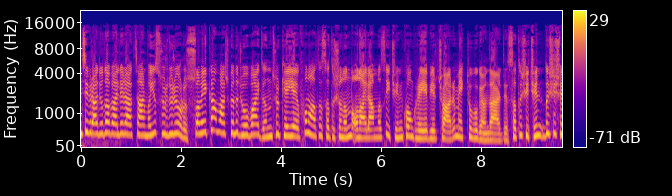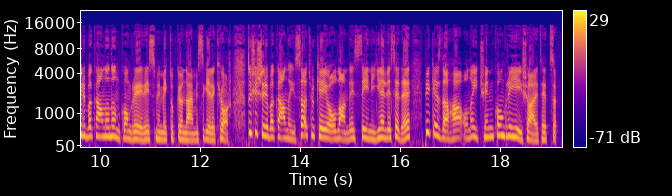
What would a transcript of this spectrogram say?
NTV Radyo'da haberleri aktarmayı sürdürüyoruz. Amerikan Başkanı Joe Biden Türkiye'ye F-16 satışının onaylanması için kongreye bir çağrı mektubu gönderdi. Satış için Dışişleri Bakanlığı'nın kongreye resmi mektup göndermesi gerekiyor. Dışişleri Bakanlığı ise Türkiye'ye olan desteğini yinelese de bir kez daha ona için kongreyi işaret etti.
